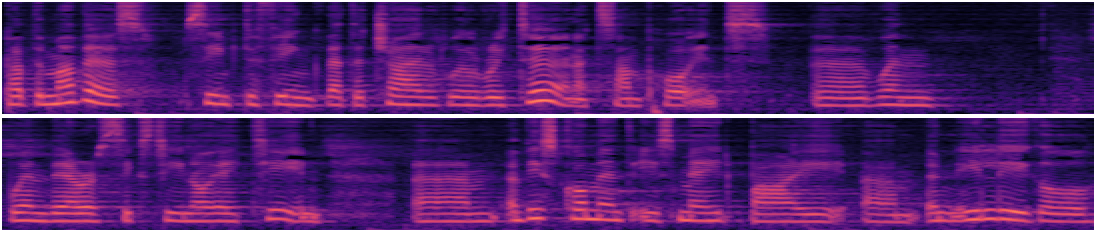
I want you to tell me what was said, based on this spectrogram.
but the mothers seem to think that the child will return at some point uh, when, when they're 16 or 18. Um, and this comment is made by um, an illegal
